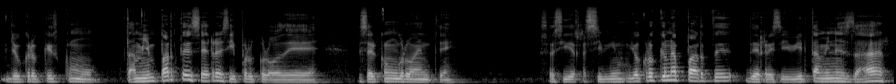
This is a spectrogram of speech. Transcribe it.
yo creo que es como también parte de ser recíproco, de, de ser congruente. O sea, si recibimos, yo creo que una parte de recibir también es dar.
